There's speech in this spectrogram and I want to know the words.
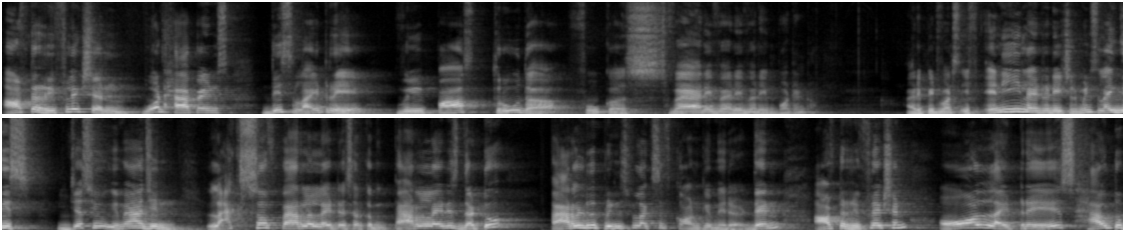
after reflection, what happens? This light ray will pass through the focus. Very, very, very important. I repeat once, if any light radiation means like this, just you imagine lakhs of parallel light rays are coming. Parallel light is that too parallel to the principal axis of concave mirror. Then after reflection, all light rays have to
